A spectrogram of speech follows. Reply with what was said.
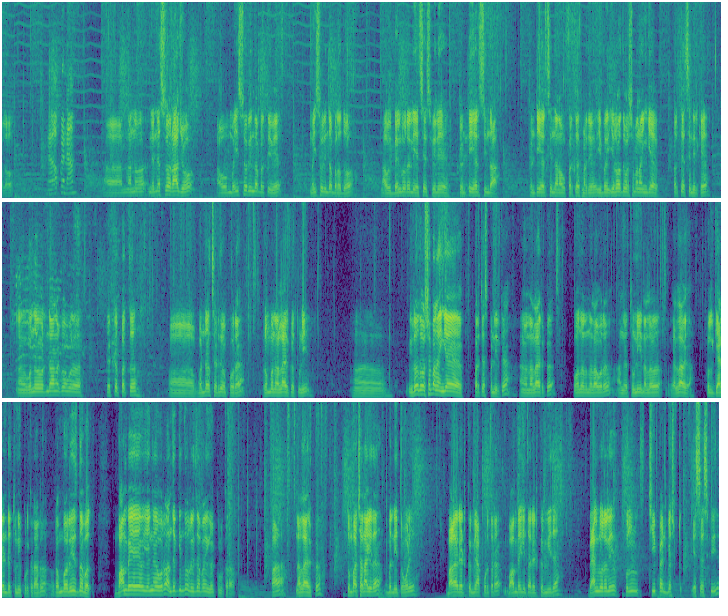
ಹಲೋ आपका नाम ಆ, ನಾನು ನನ್ನ ಹೆಸರು ರಾಜು ನಾವು ಮೈಸೂರಿಂದ ಬರ್ತೀವಿ ಮೈಸೂರಿಂದ ಬರೋದು ನಾವು ಬೆಂಗಳೂರಲ್ಲಿ ಎಸ್ ಎಸ್ ವಿಲಿ ಟ್ವೆಂಟಿ ಇಯರ್ಸಿಂದ ಟ್ವೆಂಟಿ ಇಯರ್ಸಿಂದ ನಾವು ಪರ್ಚೇಸ್ ಮಾಡ್ತೀವಿ ಇಬ್ಬ ಇರುವತ್ತು ವರ್ಷ ನಾನು ಹಿಂಗೆ ಪರ್ಚೇಸಿನ ಇರಿಕೆ ಒಂದು ஒன்றானக்கு ஒரு எட்டு பத்து பண்டல்ஸ் எடுத்து போகிறேன் ரொம்ப நல்லா இருக்க துணி. இருபது வருஷமாக நான் இங்கே பர்ச்சேஸ் பண்ணியிருக்கேன். அங்கே நல்லா இருக்குது ஓனர் நல்லா வரும் அங்கே துணி நல்லா எல்லா ஃபுல் கேரண்டி துணி கொடுக்குறாரு. ரொம்ப ரீசனபிள் ಬಾಂಬೆ ಹೆಂಗೆ ಅವರು ಅದಕ್ಕಿಂತ ರೀಸನಬಲ್ ಹೆಂಗೆ ಕೊಡ್ಕೊರ ಭಾಳ நல்லா இருக்குது ತುಂಬ ಚೆನ್ನಾಗಿದೆ ಬನ್ನಿ ತೊಗೊಳ್ಳಿ ಭಾಳ ರೇಟ್ ಕಮ್ಮಿ ಹಾಕಿ ಕೊಡ್ತಾರೆ ಬಾಂಬೆಗಿಂತ ರೇಟ್ ಕಮ್ಮಿ ಇದೆ ಬ್ಯಾಂಗ್ಳೂರಲ್ಲಿ full cheap and best S S P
